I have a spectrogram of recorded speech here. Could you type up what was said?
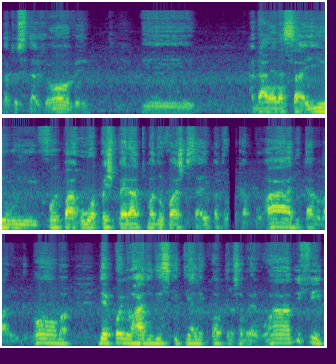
da torcida jovem e a galera saiu e foi pra rua para esperar a turma do Vasco sair para trocar porrada, e tava barulho de bomba. Depois no rádio disse que tinha helicóptero sobrevoando, enfim,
